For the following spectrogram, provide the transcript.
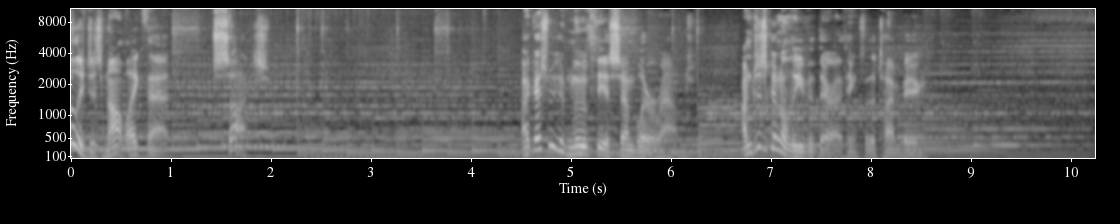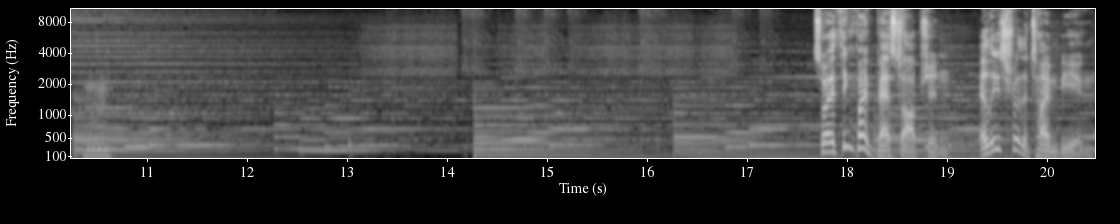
Really does not like that. sucks. I guess we could move the assembler around. I'm just going to leave it there, I think, for the time being. Hmm. So I think my best option, at least for the time being,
